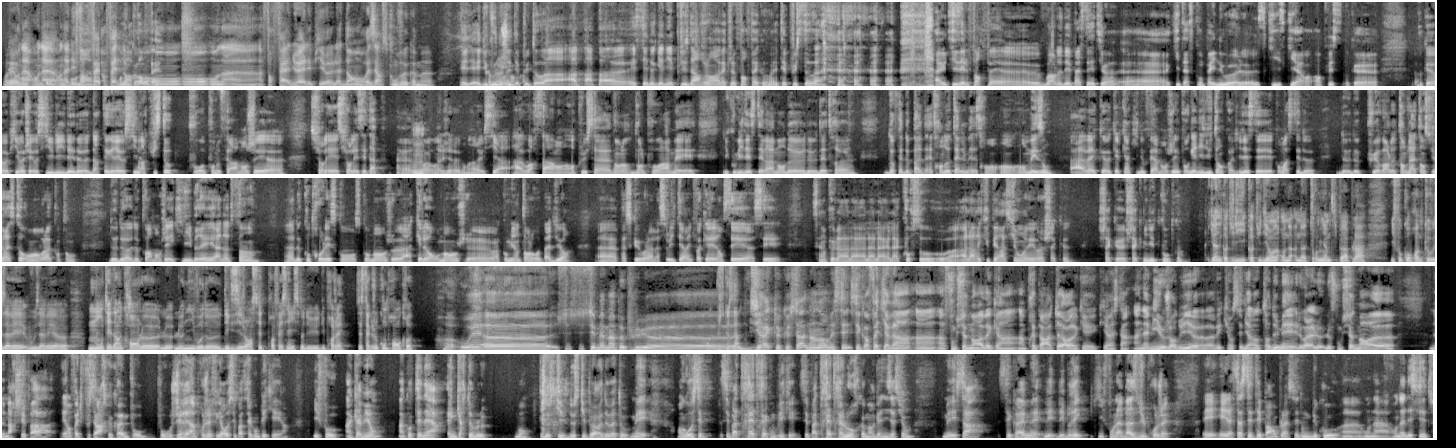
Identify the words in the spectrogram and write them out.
Ouais, on, a, on, a, on a des forfaits en fait, donc on, on, on, a un forfait annuel et puis euh, là-dedans on réserve ce qu'on veut comme. Euh, et, et, du coup, on était plutôt à, à, à, pas euh, essayer de gagner plus d'argent avec le forfait. Quoi. On était plutôt à, à utiliser le forfait, euh, voire le dépasser, tu vois, euh, quitte à ce qu'on paye nous le, ce qui ce qui est en, plus. Donc, euh, donc, euh, et puis moi j'ai aussi eu l'idée d'intégrer aussi un cuistot pour pour nous faire à manger euh, sur les sur les étapes. Euh, donc, mhm. on, a, réussi à, à, avoir ça en, plus dans dans le programme et du coup l'idée c'était vraiment de d'être de, fait de pas être en hôtel mais d'être en, en, en, maison avec quelqu'un qui nous fait à manger pour gagner du temps quoi. L'idée c'était pour moi c'était de, de de plus avoir le temps de latence du restaurant voilà quand on de, de, de pouvoir manger équilibré à notre faim euh, de contrôler ce qu'on ce qu'on mange, euh, à quelle heure on mange, euh, à combien de temps le repas dure, parce que voilà, la solitaire une fois qu'elle est lancée, c'est c'est un peu la, la, la, la course au, à la récupération et voilà chaque chaque chaque minute compte quoi. Yann, quand tu dis quand tu dis on, on, a, on a tout remis un petit peu à plat, il faut comprendre que vous avez vous avez monté d'un cran le, le, le niveau d'exigence et de professionnalisme du, du projet. C'est ça que je comprends en creux. Euh, oui, euh, c'est même un peu plus, euh, plus que ça direct que ça. Non, non, mais c'est qu'en fait, il y avait un, un, un fonctionnement avec un, un préparateur euh, qui, qui, reste un, un ami aujourd'hui, euh, avec qui on s'est bien entendu, mais voilà, le, le fonctionnement euh, ne marchait pas. Et en fait, il faut savoir que quand même, pour, pour gérer un projet Figaro, c'est pas très compliqué. Hein. Il faut un camion, un container et une carte bleue. Bon, de, ski, de skipper et de bateau. Mais en gros, c'est pas très très compliqué. C'est pas très très lourd comme organisation. Mais ça, c'est quand même les, briques qui font la base du projet. Et, et ça, c'était pas en place. Et donc du coup, euh, on a décidé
